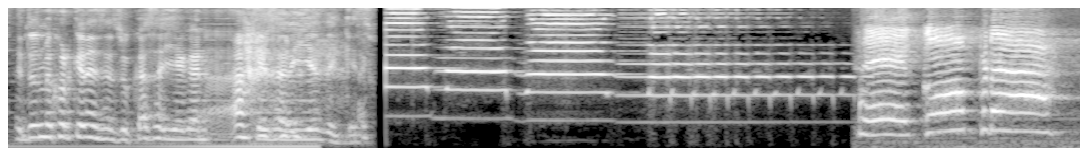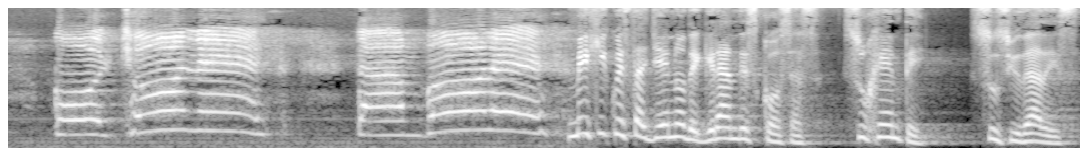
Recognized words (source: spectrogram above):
Entonces mejor quédense en su casa y llegan quesadillas de queso. se compra colchones, tambores. México está lleno de grandes cosas, su gente, sus ciudades,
